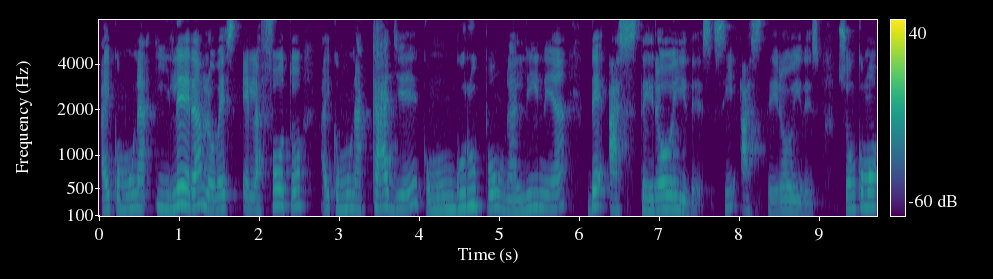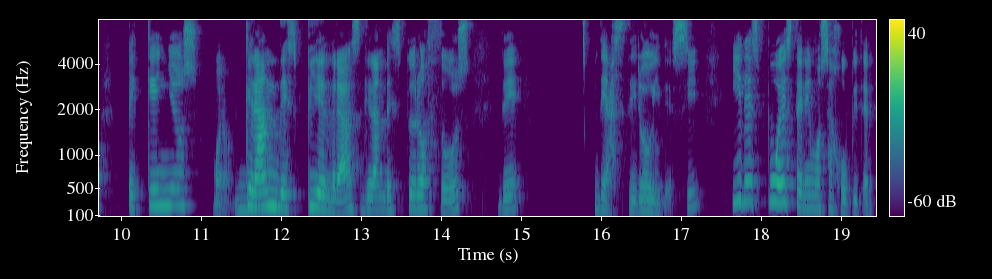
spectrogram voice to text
hay como una hilera, lo ves en la foto, hay como una calle, como un grupo, una línea de asteroides, ¿sí? Asteroides. Son como pequeños, bueno, grandes piedras, grandes trozos de, de asteroides, ¿sí? Y después tenemos a Júpiter,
